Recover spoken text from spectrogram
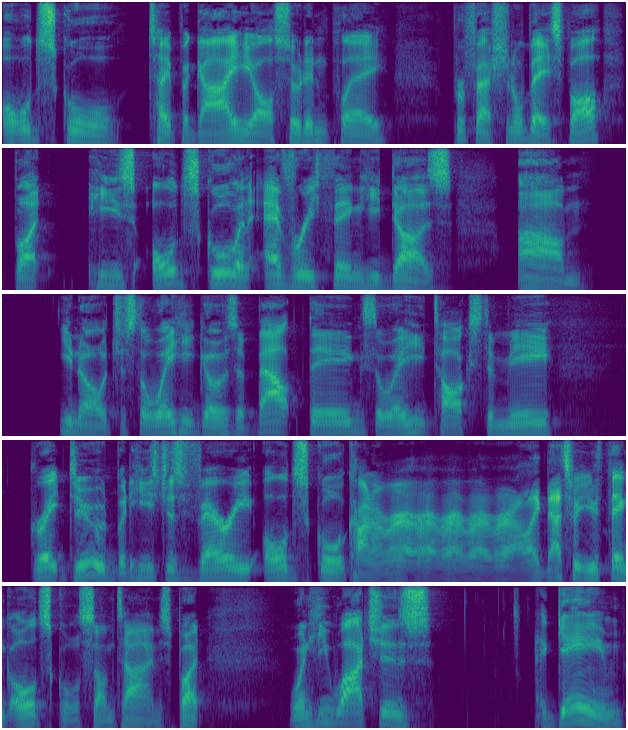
old school type of guy. He also didn't play professional baseball, but he's old school in everything he does. Um, you know, just the way he goes about things, the way he talks to me. Great dude, but he's just very old school, kind of like that's what you think old school sometimes. But when he watches a game,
